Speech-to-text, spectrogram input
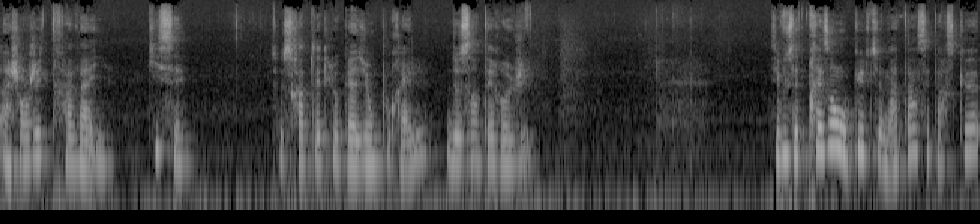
à changer de travail. Qui sait? Ce sera peut-être l'occasion pour elle de s'interroger. Si vous êtes présent au culte ce matin, c'est parce que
